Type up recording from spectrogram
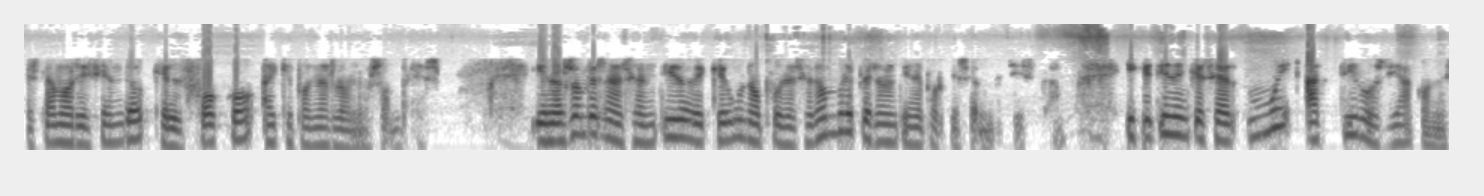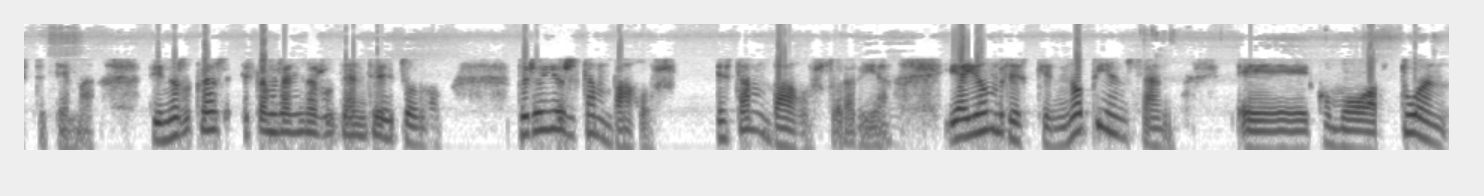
estamos diciendo que el foco hay que ponerlo en los hombres. Y en los hombres en el sentido de que uno puede ser hombre, pero no tiene por qué ser machista. Y que tienen que ser muy activos ya con este tema. Y nosotras estamos haciendo absolutamente de todo, pero ellos están vagos están vagos todavía. Y hay hombres que no piensan eh, como actúan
